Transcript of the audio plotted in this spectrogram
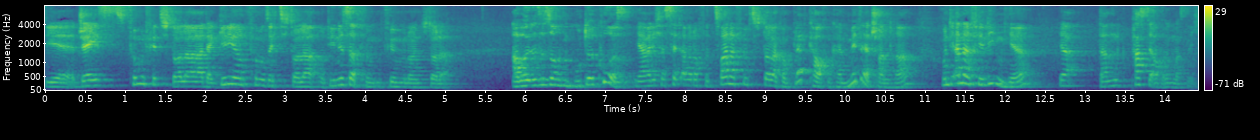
der Jace 45 Dollar, der Gideon 65 Dollar und die Nissa 95 Dollar. Aber das ist auch ein guter Kurs. Ja, wenn ich das Set aber doch für 250 Dollar komplett kaufen kann mit der Chandra und die anderen vier liegen hier, ja, dann passt ja auch irgendwas nicht.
